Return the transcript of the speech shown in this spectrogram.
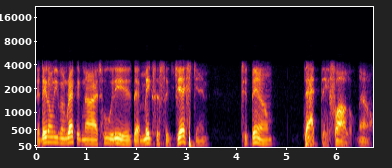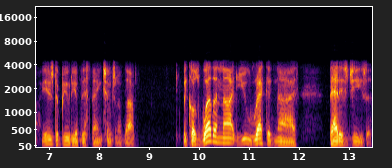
that they don't even recognize who it is that makes a suggestion to them that they follow. Now, here's the beauty of this thing, children of God. Because whether or not you recognize that is Jesus,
